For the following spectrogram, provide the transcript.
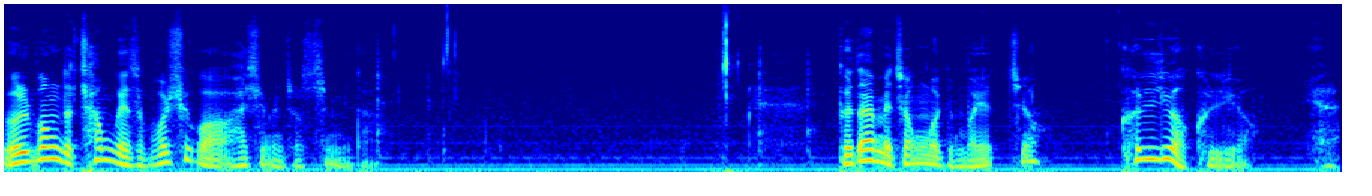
월봉도 참고해서 보시고 하시면 좋습니다. 그 다음에 종목이 뭐였죠? 클리오, 클리오. 예.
